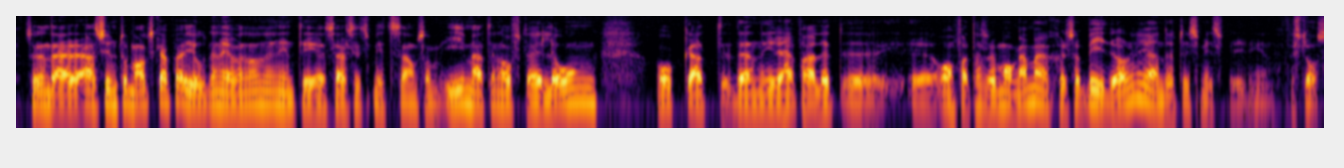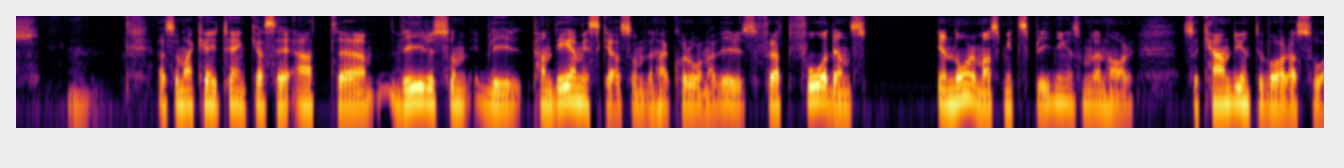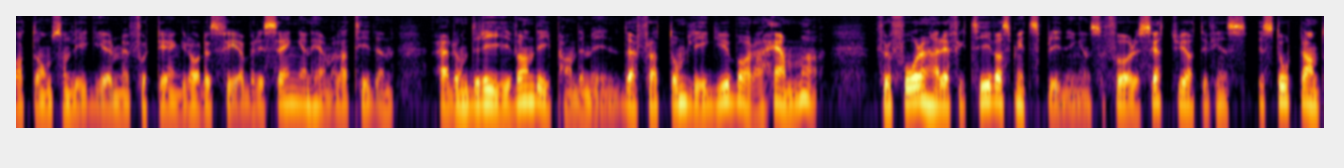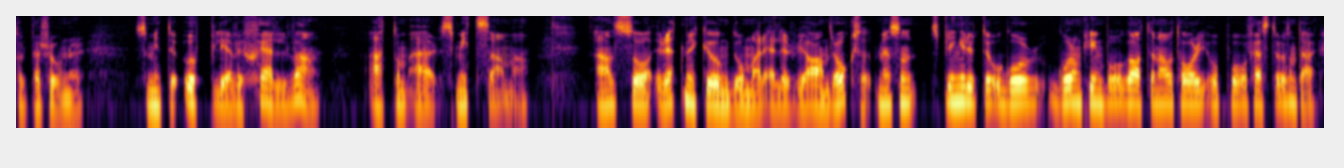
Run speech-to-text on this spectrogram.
Så den där asymptomatiska perioden, även om den inte är särskilt smittsam, som i och med att den ofta är lång och att den i det här fallet eh, eh omfattar så många människor så bidrar den ju ändå till smittspridningen förstås. Mm. Alltså man kan ju tänka sig att eh, virus som blir pandemiska som den här coronavirus, för att få den enorma smittspridningen som den har så kan det ju inte vara så att de som ligger med 41 graders feber i sängen hela tiden är de drivande i pandemin därför att de ligger ju bara hemma. För att få den här effektiva smittspridningen så förutsätter ju att det finns ett stort antal personer som inte upplever själva att de är smittsamma. Alltså rätt mycket ungdomar, eller ja, andra också, men som springer ute och går, går omkring på gatorna och torg och på fester och sånt där.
